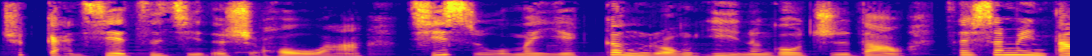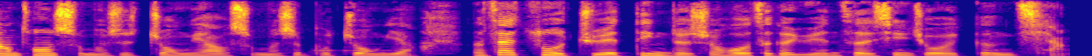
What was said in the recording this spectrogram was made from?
去感谢自己的时候啊，其实我们也更容易能够知道，在生命当中什么是重要，什么是不重要。而在做决定的时候，这个原则性就会更强。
